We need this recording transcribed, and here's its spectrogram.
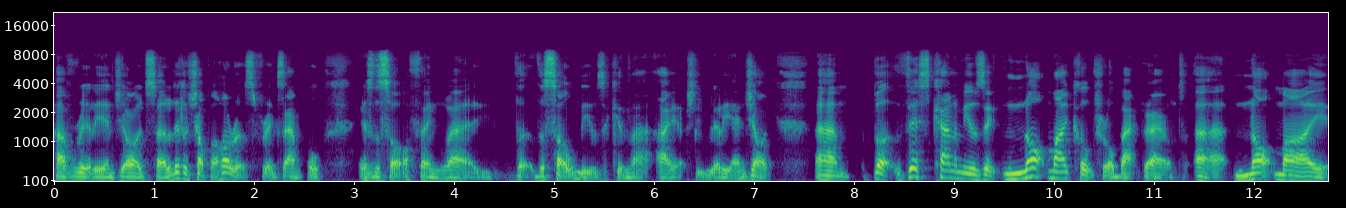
have really enjoyed. So, Little Shop of Horrors, for example, is the sort of thing where the, the soul music in that I actually really enjoy. Um, but this kind of music, not my cultural background, uh, not my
